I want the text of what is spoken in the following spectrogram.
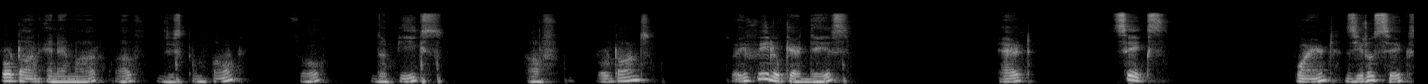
proton NMR of this compound so the peaks of protons. So if we look at this at 6.06 it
